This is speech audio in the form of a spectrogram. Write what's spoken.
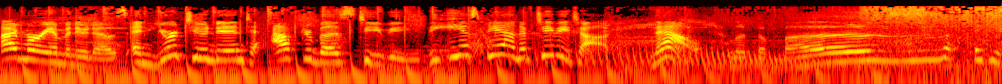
I'm Maria Menounos, and you're tuned in to AfterBuzz TV, the ESPN of TV talk. Now, let the buzz begin.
